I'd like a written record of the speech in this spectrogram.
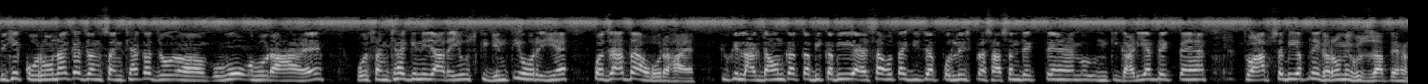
देखिए, कोरोना का जनसंख्या का जो वो हो रहा है, वो संख्या गिनी जा रही है, उसकी गिनती हो रही है, वो ज़्यादा हो रहा है। क्योंकि लॉकडाउन का कभी कभी ऐसा होता है कि जब पुलिस प्रशासन देखते हैं, उनकी गाड़ियाँ देखते हैं तो आप सभी अपने घरों में घुस जाते हैं।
